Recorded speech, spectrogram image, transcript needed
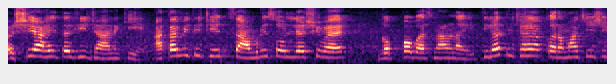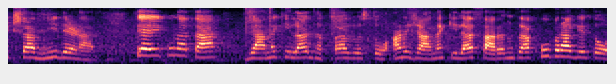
अशी आहे तर ही जानकी. आता मी तिची चामडी सोडल्याशिवाय गप्प बसणार नाही. तिला तिच्या या कर्माची शिक्षा मी देणार. ते ऐकून आता जानकीला धक्काच बसतो आणि जानकीला सारंगचा खूप राग येतो.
